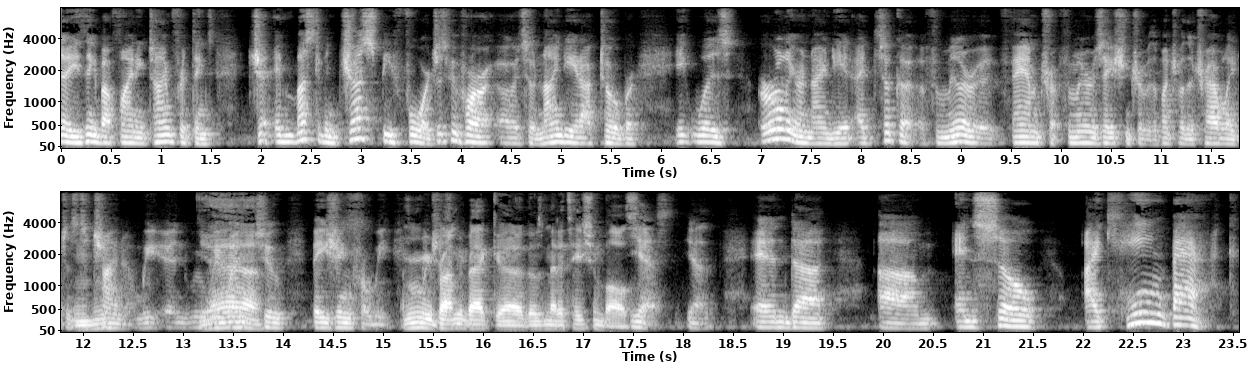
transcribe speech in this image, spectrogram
you know, you think about finding time for things. It must have been just before, just before, uh, so 98 October. It was earlier in 98. I took a, familiar FAM trip, familiarization trip with a bunch of other travel agents Mhm. to China. We, and we, we went to Beijing for a week. I remember you brought me back uh, those meditation balls. Yes, yeah, and uh, um, and so I came back,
